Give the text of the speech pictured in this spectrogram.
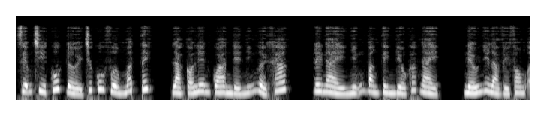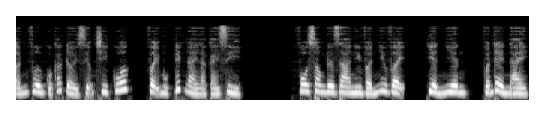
Diễm Trì quốc đời trước quốc vương mất tích là có liên quan đến những người khác, đây này những băng tinh điều khác này, nếu như là vì phong ấn vương của các đời Diễm Tri quốc, vậy mục đích này là cái gì? Vô song đưa ra nghi vấn như vậy, hiển nhiên, vấn đề này,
